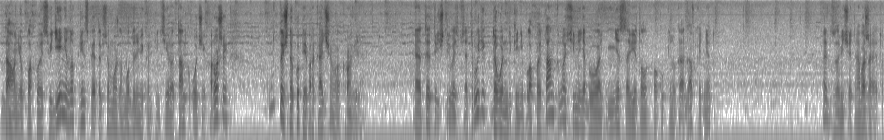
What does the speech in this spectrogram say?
Да, у него плохое сведение, но в принципе это все можно модулями компенсировать. Танк очень хороший. Ну, точно копия прокачиваемого Кромвеля. Э, Т-3480 Рудик, довольно-таки неплохой танк, но сильно я бы его не советовал к покупке. Ну-ка, гавкать нет. Это замечательно, обожаю это.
